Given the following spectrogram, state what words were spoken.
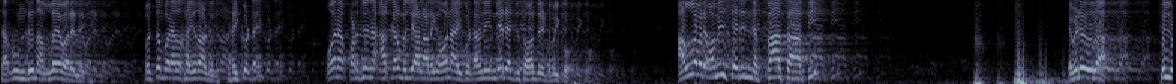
ഷറുണ്ട് അള്ളയെ പറയണത് ഒരുത്തൻ പറയാം അത് ഹൈറാണ്. ആയിക്കോട്ടെ. ഓന പഠിച്ചു ആക്കാൻ വലിയ ആളാണെങ്കിൽ ഓൻ ആയിക്കോട്ടെ. അവന് ഇന്ത്യ രാജ്യ സ്വാതന്ത്ര്യം ഉണ്ട് പോയിക്കോ. അള്ള പറയാം എവിടെ ഊതാ? ഫിൽ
